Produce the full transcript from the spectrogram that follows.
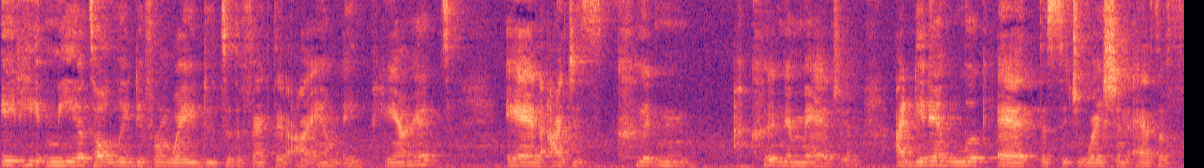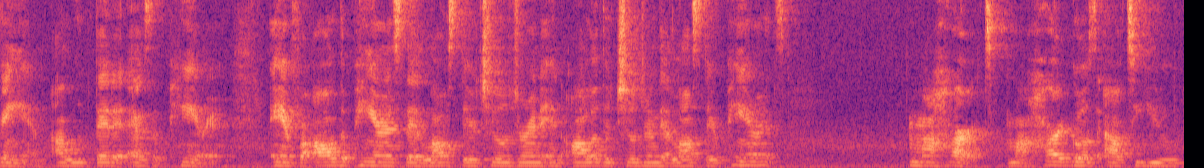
It hit me a totally different way due to the fact that I am a parent and I just couldn't I couldn't imagine. I didn't look at the situation as a fan. I looked at it as a parent. And for all the parents that lost their children and all of the children that lost their parents, my heart, my heart goes out to you.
